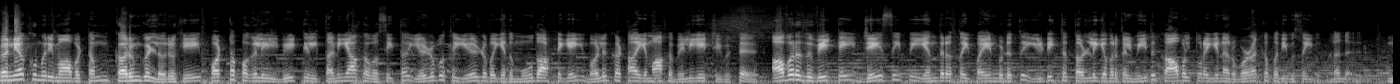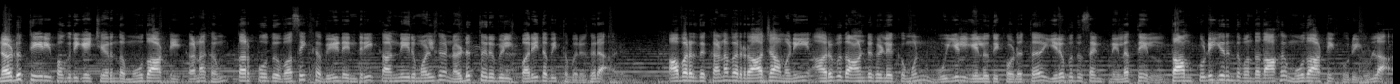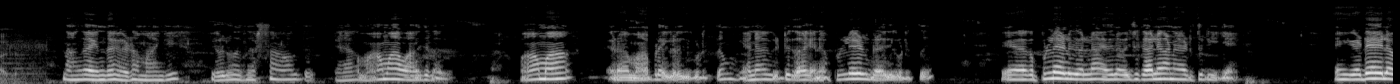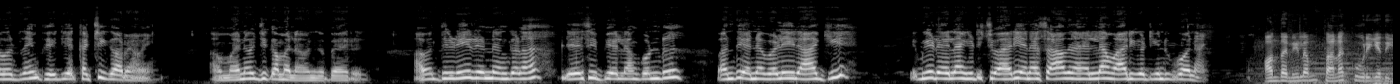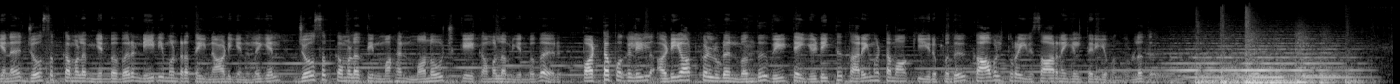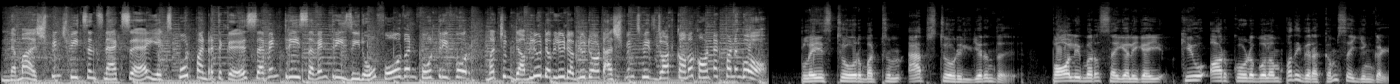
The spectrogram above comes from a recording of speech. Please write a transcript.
கன்னியாகுமரி மாவட்டம் கருங்கல் அருகே பட்டப்பகலில் வீட்டில் தனியாக வசித்த எழுபத்தி ஏழு வயது மூதாட்டியை வலுக்கட்டாயமாக வெளியேற்றிவிட்டு அவரது வீட்டை ஜேசிபி எந்திரத்தை பயன்படுத்தி இடித்து தள்ளியவர்கள் மீது காவல்துறையினர் வழக்கு பதிவு செய்துள்ளனர். நடுத்தேரி பகுதியைச் சேர்ந்த மூதாட்டி கனகம் தற்போது வசிக்க வீடின்றி கண்ணீர் மல்க நடுத்தெருவில் பரிதவித்து வருகிறார். அவரது கணவர் ராஜாமணி அறுபது ஆண்டுகளுக்கு முன் உயில் எழுதி கொடுத்த இருபது சென்ட் நிலத்தில் தாம் குடியிருந்து வந்ததாக மூதாட்டி கூறியுள்ளார். நாங்கள் இந்த இடம் வாங்கி எழுபது வருஷம் ஆகுது. எனக்கு மாமா வாங்கினது. மாமா என்னோட மாப்பிள்ளைக்கு எழுதி கொடுத்தும் எனக்கு வீட்டுக்கார என்ன பிள்ளைகளுக்கு எழுதி கொடுத்து எனக்கு பிள்ளைகளுக்கெல்லாம் இதில் வச்சு கல்யாணம் எடுத்துருக்கேன் எங்கள் இடையில வருதையும் பெரிய கட்சிக்காரன் அவன். அவன் மனோஜ் கமல் அவனுக்கு பேர். அவன் திடீர்னு எங்களை ஜேசிபி எல்லாம் கொண்டு வந்து என்னை வெளியில் ஆக்கி வீடையெல்லாம் இடிச்சு வாரி என்னை சாதனம் எல்லாம் வாரி கட்டிக்கிட்டு போனேன். அந்த நிலம் தனக்கு உரியது என ஜோசப் கமலம் என்பவர் நீதிமன்றத்தை நாடிய நிலையில் ஜோசப் கமலத்தின் மகன் மனோஜ் கே. கமலம் என்பவர் பட்டப்பகலில் அடியாட்களுடன் வந்து வீட்டை இடித்து தரைமட்டமாக்கி இருப்பது காவல்துறை விசாரணையில் தெரிய வந்துள்ளது நம்ம Ashwin sweets and snacks export பண்றதுக்கு seven three seven three zero four one four three four மற்றும் W W W dot Ashwin sweets dot com contact பண்ணுங்க. பிளே ஸ்டோர் மற்றும் ஆப் ஸ்டோரில் இருந்து பாலிமர் செயலியை கியூஆர் கோடு மூலம் பதிவிறக்கம் செய்யுங்கள்.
